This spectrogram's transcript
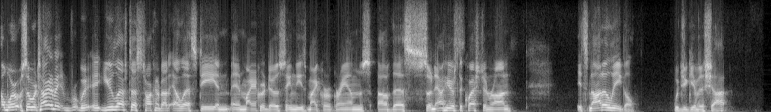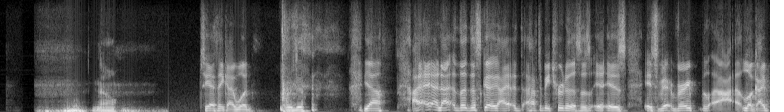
Uh, we're, so we're talking about. We're, you left us talking about LSD and and microdosing these micrograms of this. So now here's the question, Ron. It's not illegal. Would you give it a shot? No. See, I think I would. Would you? yeah, I and I, the, this guy. I, I have to be true to this. Is is it's very very. Uh, look, I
